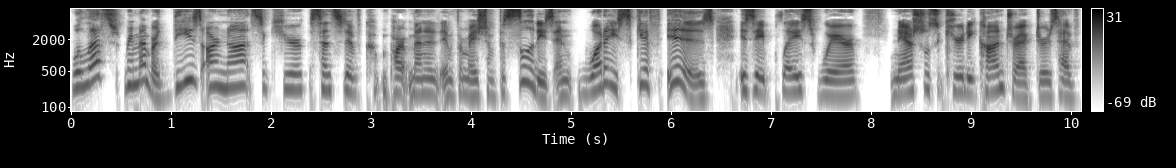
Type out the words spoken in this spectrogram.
Well, let's remember these are not secure, sensitive, compartmented information facilities. And what a SCIF is, is a place where national security contractors have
